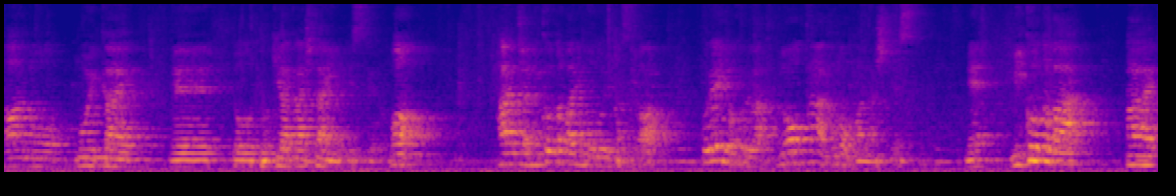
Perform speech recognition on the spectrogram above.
あのもう一回、えー、っと解き明かしたいんですけども。はいじゃあ御言葉に戻りますよ。これ以上これは脳科学のお話です。ね。御言葉。はい、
